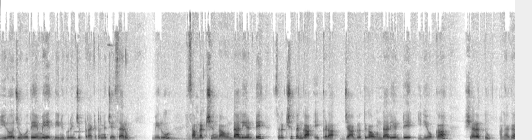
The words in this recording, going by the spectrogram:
ఈరోజు ఉదయమే దీని గురించి ప్రకటన చేశారు. మీరు సంరక్షంగా ఉండాలి అంటే సురక్షితంగా ఇక్కడ జాగ్రత్తగా ఉండాలి అంటే ఇది ఒక షరతు. అనగా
